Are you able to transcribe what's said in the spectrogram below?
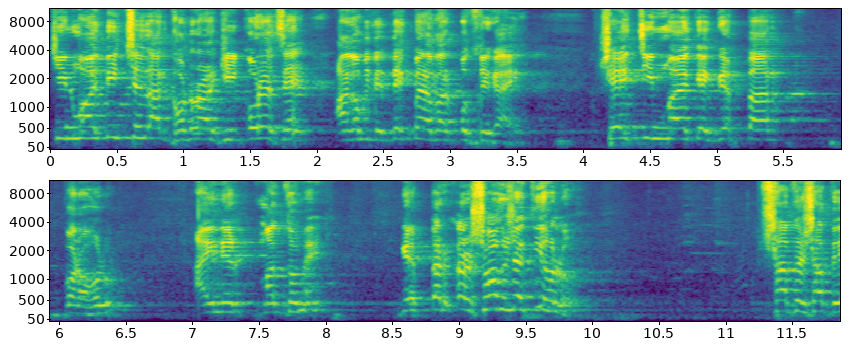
চিন্ময় দিচ্ছে তার ঘটনা কি করেছে, আগামীতে দেখবেন আবার পত্রিকায়। সেই চিন্ময়কে গ্রেপ্তার করা হলো। আইনের মাধ্যমে গ্রেপ্তার করার সঙ্গে কী হলো? সাথে সাথে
